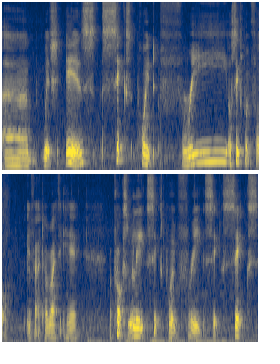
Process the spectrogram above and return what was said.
um, which is 6.3 or 6.4. In fact, I'll write it here. Approximately 6.366,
